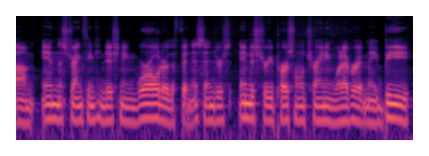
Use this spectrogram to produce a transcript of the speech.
um, in the strength and conditioning world or the fitness industry personal training whatever it may be.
